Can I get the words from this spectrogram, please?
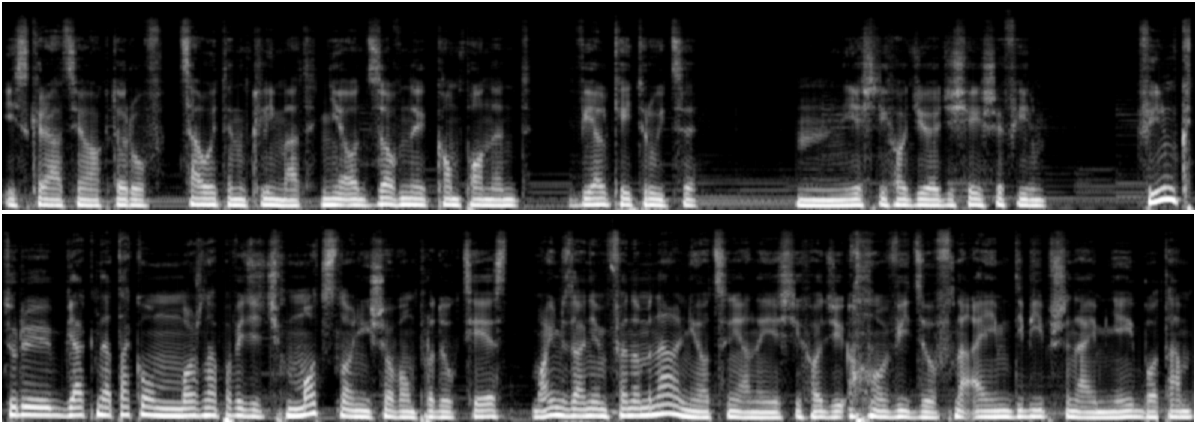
i z kreacją aktorów cały ten klimat, nieodzowny komponent Wielkiej Trójcy, mm, jeśli chodzi o dzisiejszy film. Film, który jak na taką można powiedzieć mocno niszową produkcję jest moim zdaniem fenomenalnie oceniany, jeśli chodzi o widzów, na IMDb przynajmniej, bo tam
